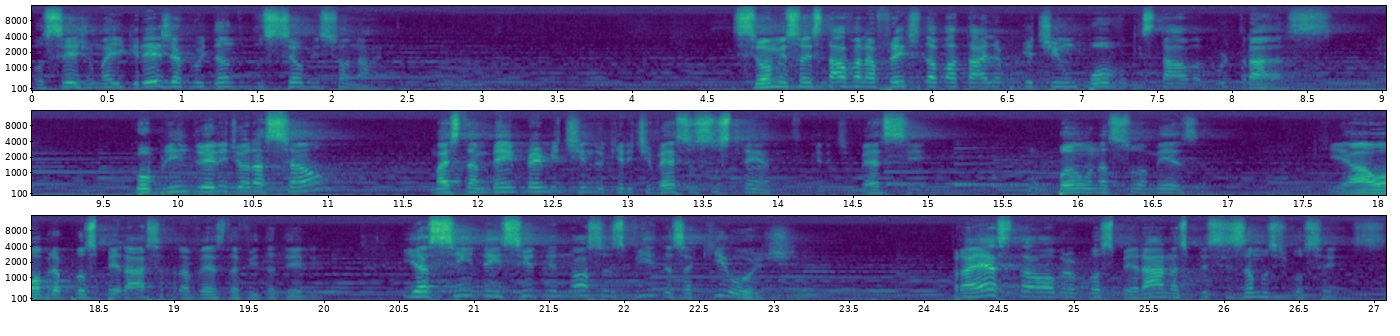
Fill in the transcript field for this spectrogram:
ou seja, uma igreja cuidando do seu missionário. Esse homem só estava na frente da batalha porque tinha um povo que estava por trás, cobrindo ele de oração, mas também permitindo que ele tivesse o sustento, que ele tivesse o pão na sua mesa, que a obra prosperasse através da vida dele. E assim tem sido em nossas vidas aqui hoje. Para esta obra prosperar, nós precisamos de vocês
